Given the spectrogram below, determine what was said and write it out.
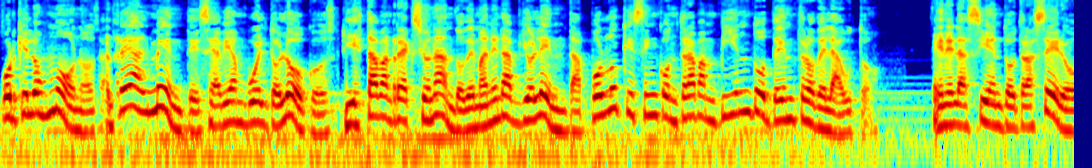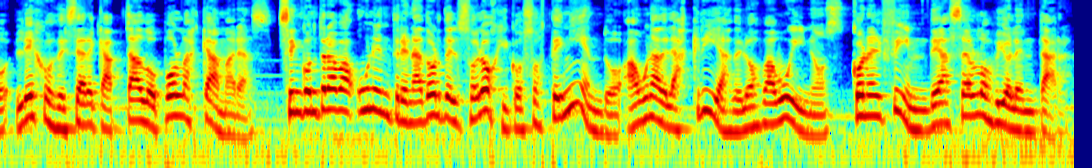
porque los monos realmente se habían vuelto locos y estaban reaccionando de manera violenta por lo que se encontraban viendo dentro del auto. En el asiento trasero, lejos de ser captado por las cámaras, se encontraba un entrenador del zoológico sosteniendo a una de las crías de los babuinos con el fin de hacerlos violentar.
